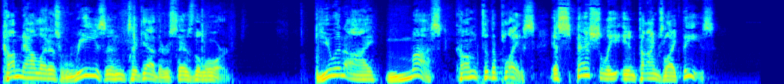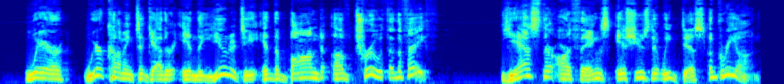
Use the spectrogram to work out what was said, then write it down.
Come now, let us reason together, says the Lord you and I must come to the place, especially in times like these, where we're coming together in the unity, in the bond of truth and the faith. Yes, there are things, issues that we disagree on.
